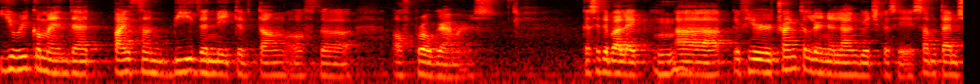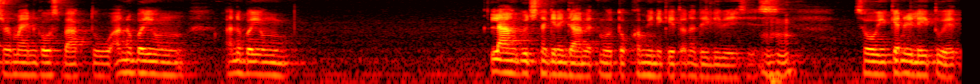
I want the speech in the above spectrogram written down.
you recommend that Python be the native tongue of the of programmers. Kasi 'di ba like Mhm. uh, if you're trying to learn a language kasi sometimes your mind goes back to ano ba yung ano ba yung language na ginagamit mo to communicate on a daily basis. Mhm. So you can relate to it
